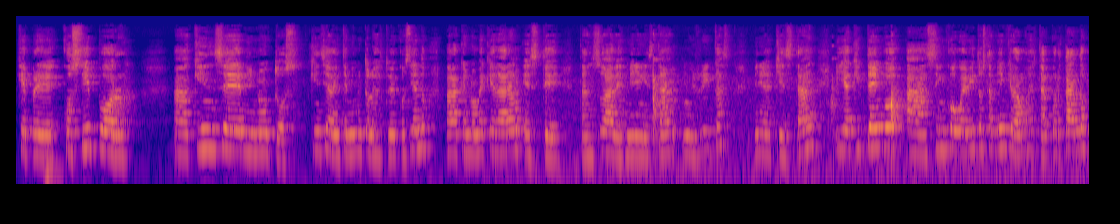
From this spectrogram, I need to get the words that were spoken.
que cocí por 15 ah, minutos 15 a 20 minutos los estuve cociendo para que no me quedaran este, tan suaves. Miren, están muy ricas. Miren, aquí están. Y aquí tengo a cinco huevitos también que vamos a estar cortando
